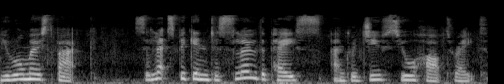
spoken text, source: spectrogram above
You're almost back. So let's begin to slow the pace and reduce your heart rate.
